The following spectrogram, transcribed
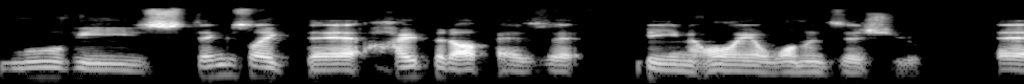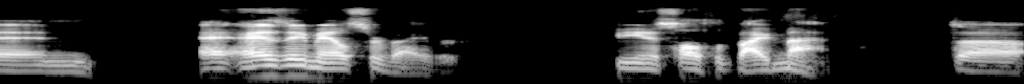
movies, things like that hype it up as it being only a woman's issue. And as a male survivor, being assaulted by men, the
